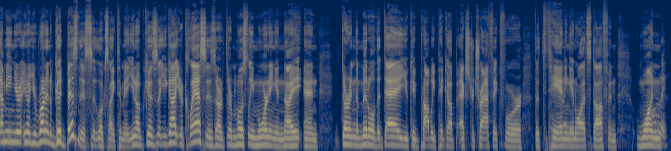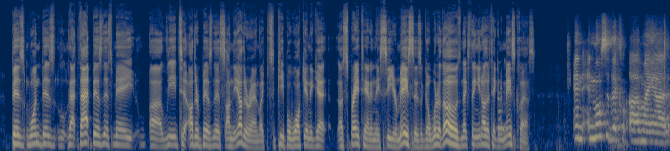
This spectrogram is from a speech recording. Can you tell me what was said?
I mean, you're you know you're running a good business. It looks like to me. You know because you got your classes are they're mostly morning and night, and during the middle of the day you could probably pick up extra traffic for the tanning and all that stuff. And one totally. biz one biz that that business may uh, lead to other business on the other end. Like s- people walk in to get a spray tan and they see your maces and go, "What are those?" Next thing you know, they're taking a mace class. And and most of the uh, my uh,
